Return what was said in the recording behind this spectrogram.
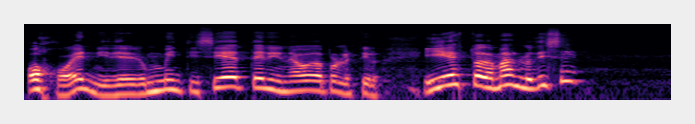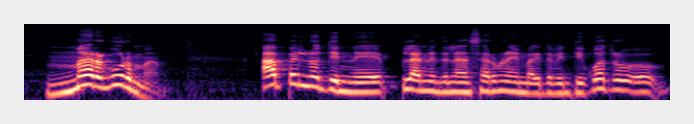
Ojo, eh, ni de un 27 ni nada por el estilo. Y esto además lo dice Mark Gurman. Apple no tiene planes de lanzar un iMac de 24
